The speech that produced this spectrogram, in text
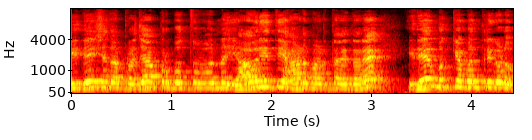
ಈ ದೇಶದ ಪ್ರಜಾಪ್ರಭುತ್ವವನ್ನು ಯಾವ ರೀತಿ ಹಾಳು ಮಾಡ್ತಾ ಇದ್ದಾರೆ? ಇದೇ ಮುಖ್ಯಮಂತ್ರಿಗಳು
